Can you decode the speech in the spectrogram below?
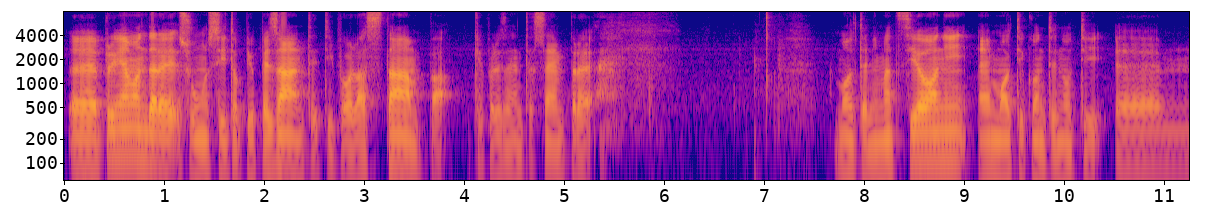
Eh, proviamo ad andare su un sito più pesante tipo la stampa che presenta sempre molte animazioni e molti contenuti ehm,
